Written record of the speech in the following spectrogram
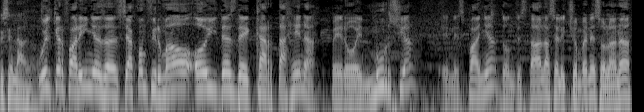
Ese lado. Wilker Fariñez eh, se ha confirmado hoy desde Cartagena, pero en Murcia, en España, donde está la selección venezolana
